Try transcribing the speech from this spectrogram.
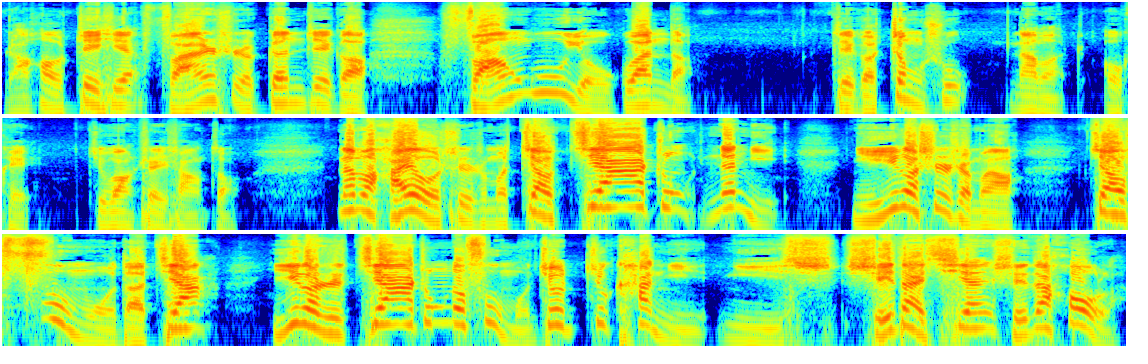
然后这些凡是跟这个房屋有关的这个证书，那么 OK 就往这上走。那么还有是什么叫家中？那你你一个是什么啊？叫父母的家，一个是家中的父母，就就看你你谁在先谁在后了，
